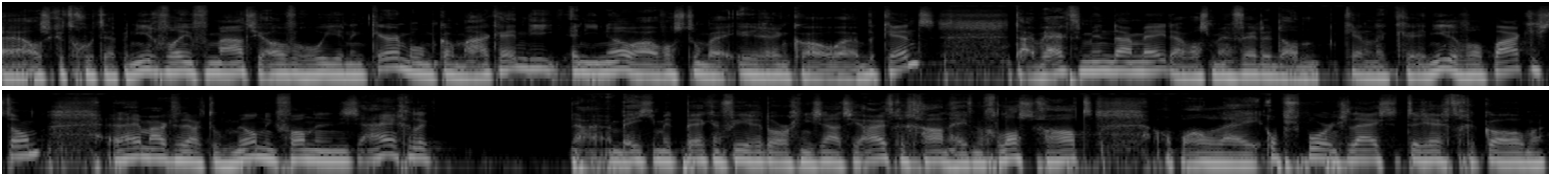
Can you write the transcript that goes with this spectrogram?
Uh, als ik het goed heb. In ieder geval informatie over hoe je een kernbom kan maken. En die, en die know-how was toen bij Urenco uh, bekend. Daar werkte men daarmee. Daar was men verder dan kennelijk in ieder geval Pakistan. En hij maakte daar toen melding van. En is eigenlijk nou, een beetje met pek en veren de organisatie uitgegaan. Heeft nog last gehad. Op allerlei opsporingslijsten terechtgekomen.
